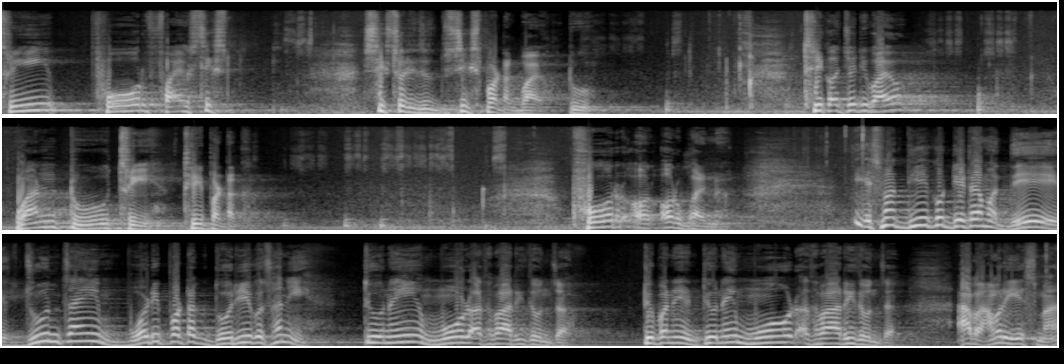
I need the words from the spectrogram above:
three four five six सिक्सचोटि सिक्स पटक भयो टू थ्री कतिचोटि भयो? वान टू थ्री थ्री पटक. फोर अरू भएन। यसमा दिएको डेटामध्ये जुन चाहिँ बढी पटक दोहोरिएको छ नि त्यो नै मोड अथवा रित हुन्छ। त्यो पनि त्यो नै मोड अथवा रित हुन्छ। अब हाम्रो यसमा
